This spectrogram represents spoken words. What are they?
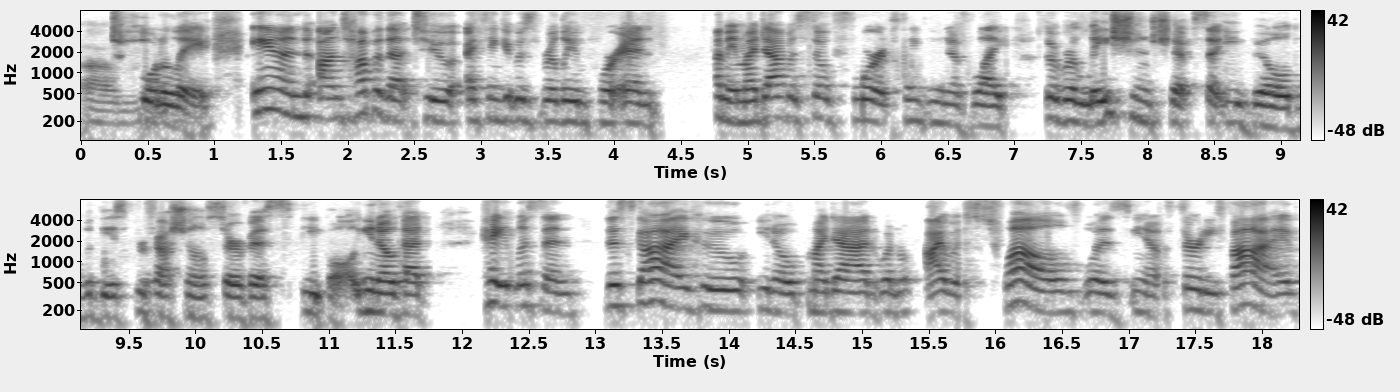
Um, totally. And on top of that, too, I think it was really important. I mean, my dad was so forward thinking of like the relationships that you build with these professional service people, you know, that, hey, listen, this guy who, you know, my dad, when I was 12, was, you know, 35,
